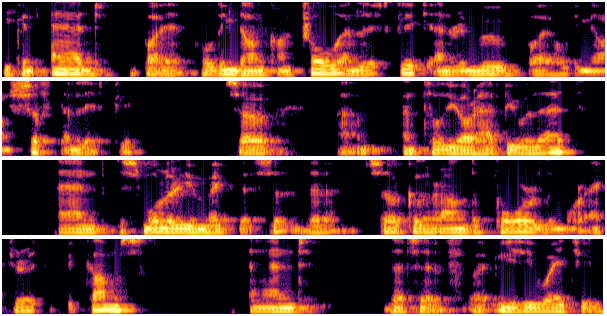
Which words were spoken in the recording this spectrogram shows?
you can add by holding down control and left click and remove by holding down shift and left click. So um, until you're happy with that. And the smaller you make the, the circle around the pore, the more accurate it becomes. And that's an easy way to,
